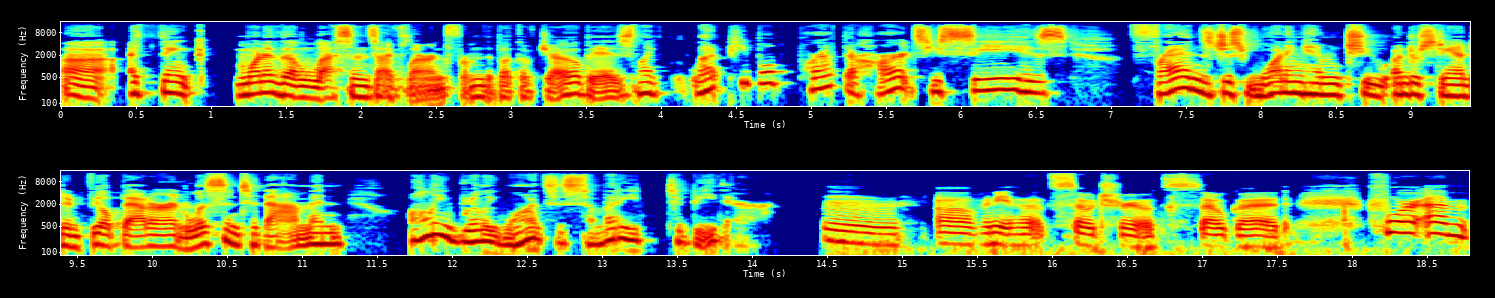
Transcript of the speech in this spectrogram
Uh, I think one of the lessons I've learned from the book of Job is like, let people pour out their hearts. You see his friends just wanting him to understand and feel better and listen to them. And all he really wants is somebody to be there. Mm. Oh, Vaneetha, that's so true. It's so good. For um,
